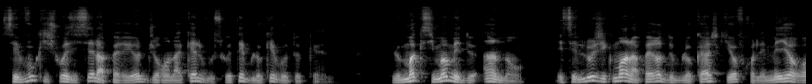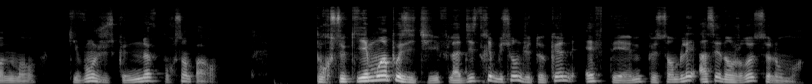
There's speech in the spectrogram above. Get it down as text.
c'est vous qui choisissez la période durant laquelle vous souhaitez bloquer vos tokens. Le maximum est de 1 an et c'est logiquement la période de blocage qui offre les meilleurs rendements qui vont jusque 9% par an. Pour ce qui est moins positif, la distribution du token FTM peut sembler assez dangereuse selon moi.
